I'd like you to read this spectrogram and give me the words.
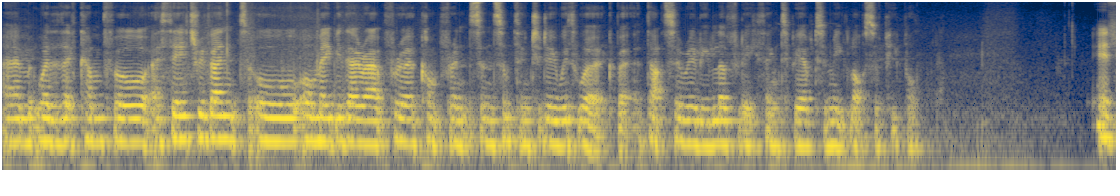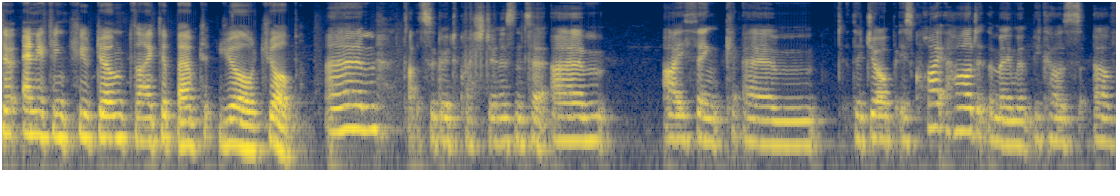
um, whether they've come for a theatre event or, or maybe they're out for a conference and something to do with work. But that's a really lovely thing to be able to meet lots of people. Is there anything you don't like about your job? Um, that's a good question, isn't it? Um, I think um, the job is quite hard at the moment because of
